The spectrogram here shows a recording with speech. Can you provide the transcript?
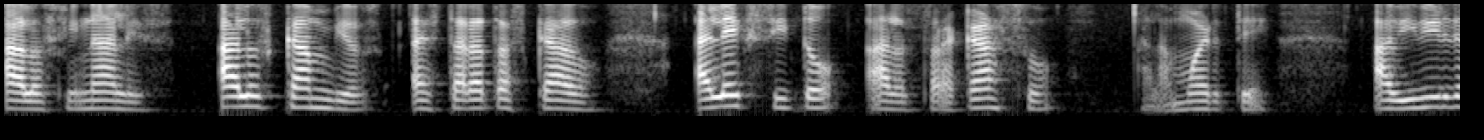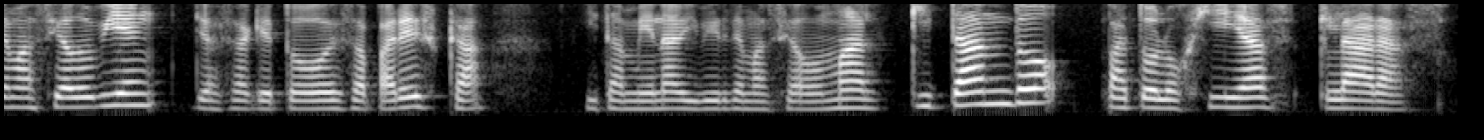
a los finales, a los cambios, a estar atascado, al éxito, al fracaso, a la muerte, a vivir demasiado bien, ya sea que todo desaparezca, y también a vivir demasiado mal, quitando patologías claras.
